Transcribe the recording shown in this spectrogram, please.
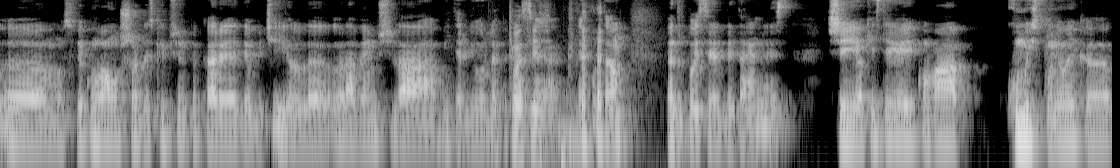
uh, o să fie cumva un short description pe care de obicei îl, îl avem și la interviurile pe Pozitiv. care le, le purtăm pentru poziția de data analyst. Și o chestie cumva, cum îi spun eu, e că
